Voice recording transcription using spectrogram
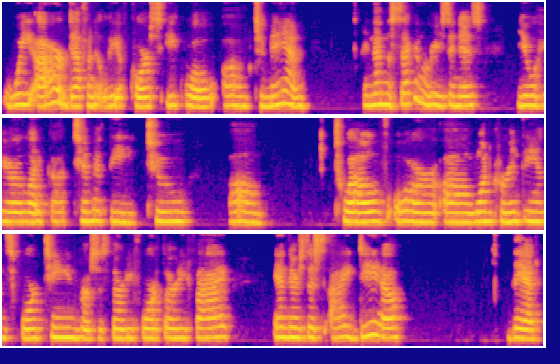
we are definitely, of course, equal um, to man. And then the second reason is you'll hear like uh, Timothy 2 um, 12 or uh, 1 Corinthians 14, verses 34 35. And there's this idea that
